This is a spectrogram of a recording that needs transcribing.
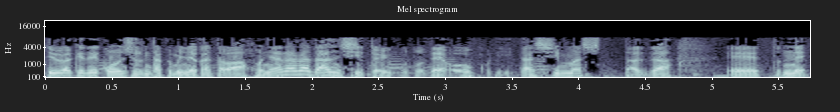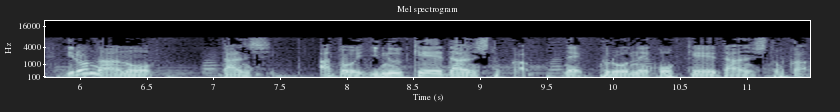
というわけで、今週の匠の方は、ほにゃらら男子ということでお送りいたしましたが、えー、っとね、いろんなあの、男子、あと犬系男子とか、ね、黒猫系男子とか、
